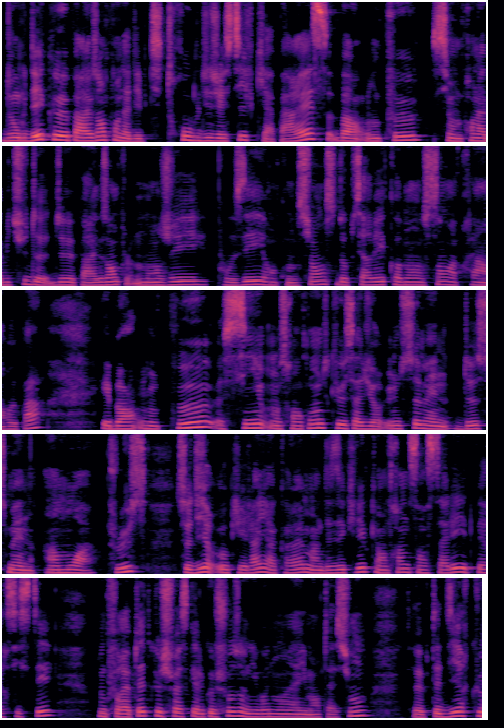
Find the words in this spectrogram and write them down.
Donc, dès que, par exemple, on a des petits troubles digestifs qui apparaissent, ben, on peut, si on prend l'habitude de, par exemple, manger, poser en conscience, d'observer comment on sent après un repas, eh ben, on peut, si on se rend compte que ça dure une semaine, deux semaines, un mois, plus, se dire, ok, là, il y a quand même un déséquilibre qui est en train de s'installer et de persister. Donc, il faudrait peut-être que je fasse quelque chose au niveau de mon alimentation. Peut-être dire que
